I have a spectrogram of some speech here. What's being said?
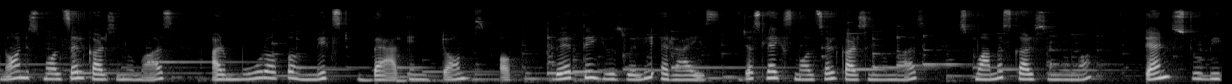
Non small cell carcinomas are more of a mixed bag in terms of where they usually arise. Just like small cell carcinomas, squamous carcinoma tends to be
